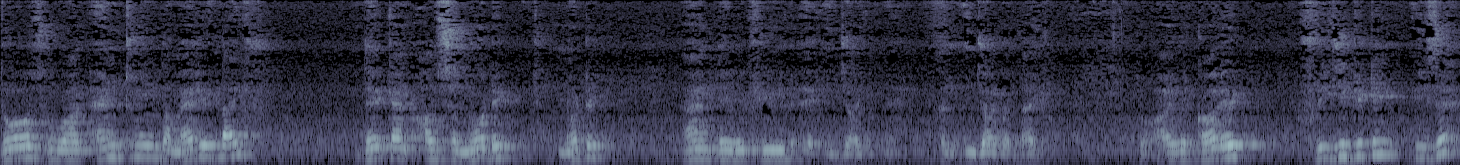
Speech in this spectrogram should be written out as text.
Those who are entering the married life, they can also note it, note it, and they will feel an enjoy, an enjoyable life. So I will call it frigidity is a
